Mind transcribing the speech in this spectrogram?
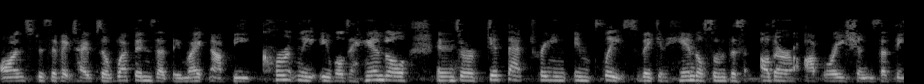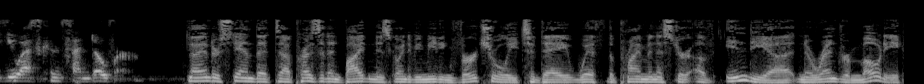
on specific types of weapons that they might not be currently able to handle and sort of get that training in place so they can handle some of this other operations that the U.S. can send over. I understand that uh, President Biden is going to be meeting virtually today with the Prime Minister of India, Narendra Modi.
